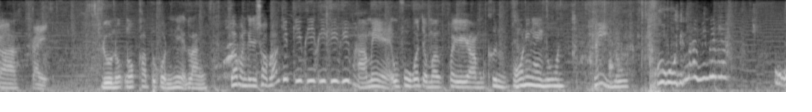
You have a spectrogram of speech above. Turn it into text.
กาไก่ ดูนกนกครับทุกคนเนี่ยหลัง แล้วมันก็จะชอบร้องคิบคิบคิบคิบคิบคิบหาแม่อูฟูก็จะมาพยายามขึ้นโอ้นี่ไงรูมันเฮ้ยรูโอ้โหดึงได้ดึงได้เลยโอ้โห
